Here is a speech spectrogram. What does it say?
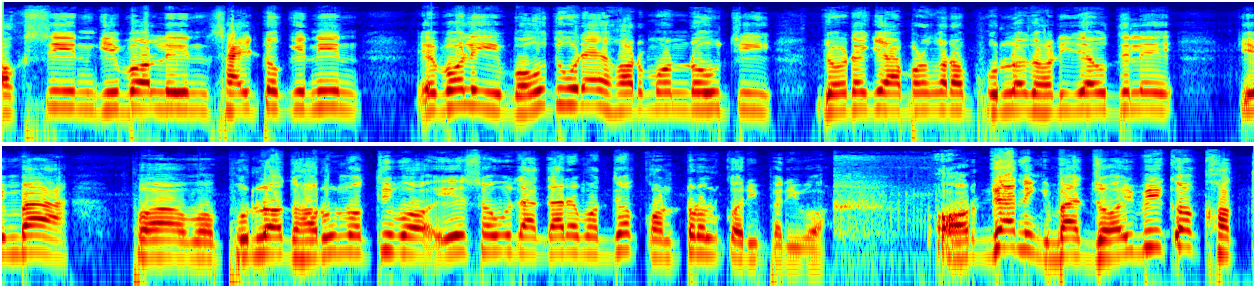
ଅକ୍ସିନ୍ ଗିବଲିନ୍ ସାଇଟୋକିନିନ୍ ଏଭଳି ବହୁତ ଗୁଡ଼ାଏ ହରମୋନ୍ ରହୁଛି ଯେଉଁଟାକି ଆପଣଙ୍କର ଫୁଲ ଝଡ଼ି ଯାଉଥିଲେ କିମ୍ବା ଫ- ଫୁଲ ଧରୁନଥିବ ଏସବୁ ଜାଗାରେ ମଧ୍ୟ କଣ୍ଟ୍ରୋଲ କରିପାରିବ ଅର୍ଗାନିକ୍ ବା ଜୈବିକ ଖତ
